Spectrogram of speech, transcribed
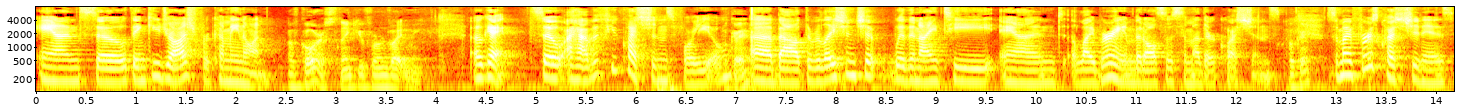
And so, thank you, Josh, for coming on. Of course. Thank you for inviting me. Okay, so I have a few questions for you Okay. about the relationship with an IT and a librarian, but also some other questions. Okay. So, my first question is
